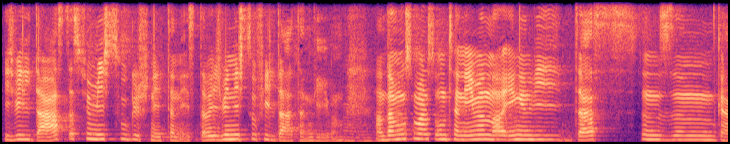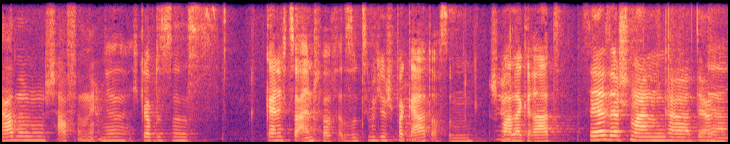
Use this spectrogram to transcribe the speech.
ich will das, das für mich zugeschnitten ist. Aber ich will nicht zu viel Daten geben. Und da muss man als Unternehmen auch irgendwie das gerade schaffen. Ja, ja ich glaube, das ist gar nicht so einfach. Also ein ziemlicher Spagat, auch so ein schmaler ja. Grad. Sehr, sehr schmalen Grad, ja. ja.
